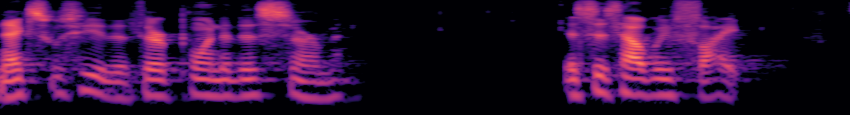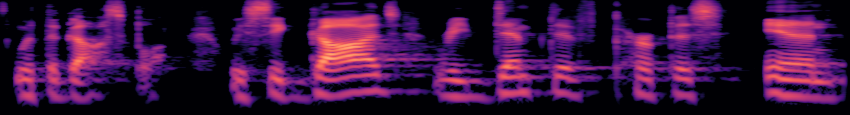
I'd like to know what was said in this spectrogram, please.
Next, we'll see the third point of this sermon. This is how we fight with the gospel. We see God's redemptive purpose in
